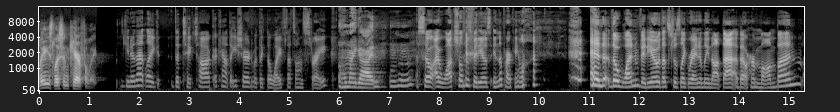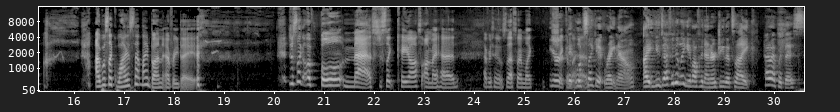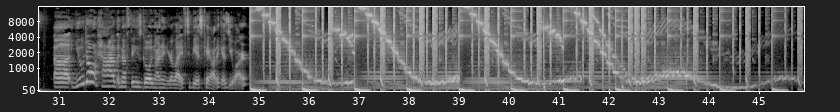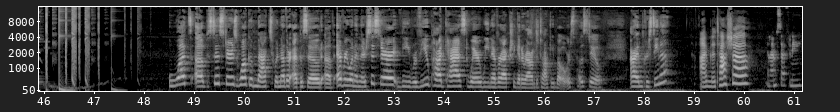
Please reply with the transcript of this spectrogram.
Please listen carefully. You know that like the TikTok account that you shared with like the wife that's on strike? Oh my god. hmm So I watched all those videos in the parking lot. And the one video that's just like randomly not that about her mom bun. I was like, why is that my bun every day? just like a full mess, just like chaos on my head. Everything. So that's why I'm like You're, shaking it looks head. like it right now. I you definitely give off an energy that's like, how do I put this? Uh, you don't have enough things going on in your life to be as chaotic as you are. What's up, sisters? Welcome back to another episode of Everyone and Their Sister, the review podcast where we never actually get around to talking about what we're supposed to. I'm Christina, I'm Natasha. And I'm Stephanie.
